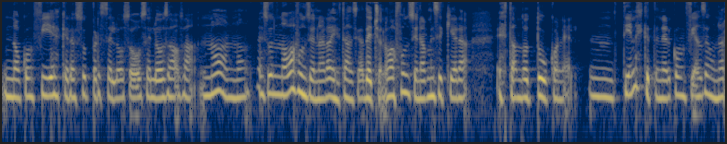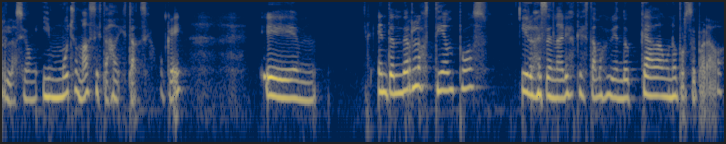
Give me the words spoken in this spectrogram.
no confíes, que eres súper celoso o celosa. O sea, no, no, eso no va a funcionar a distancia. De hecho, no va a funcionar ni siquiera estando tú con él. Mm, tienes que tener confianza en una relación y mucho más si estás a distancia, ¿ok? Eh, entender los tiempos y los escenarios que estamos viviendo cada uno por separado.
